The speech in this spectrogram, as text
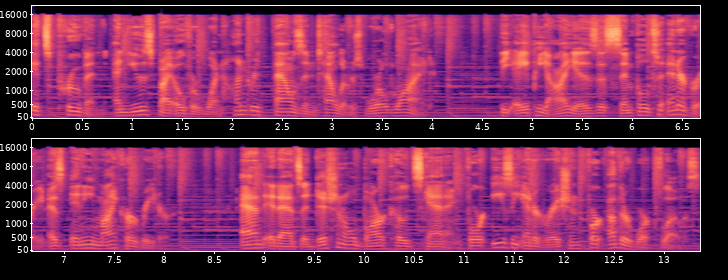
It's proven and used by over 100,000 tellers worldwide. The API is as simple to integrate as any micro reader, and it adds additional barcode scanning for easy integration for other workflows.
